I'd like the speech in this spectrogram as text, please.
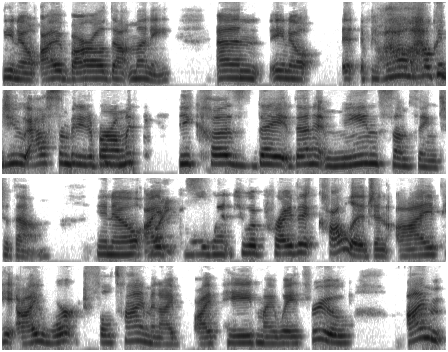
you know, I borrowed that money, and you know, it, oh, how could you ask somebody to borrow money? Because they then it means something to them you know right. I, I, went to a private college and i pay i worked full time and i i paid my way through i'm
